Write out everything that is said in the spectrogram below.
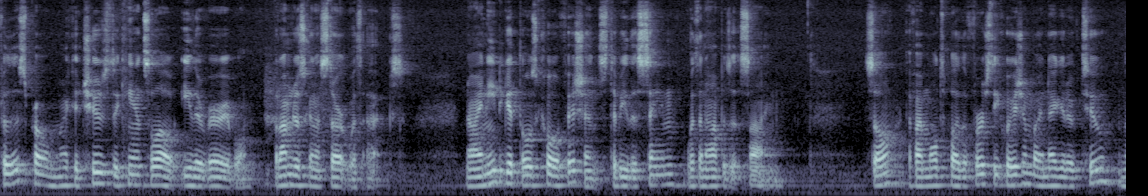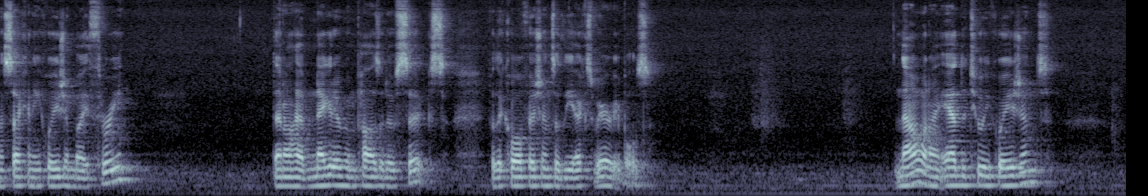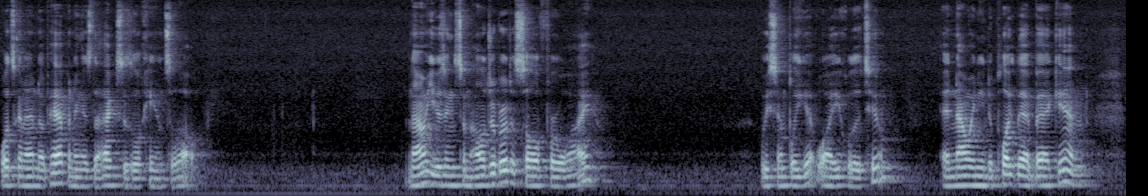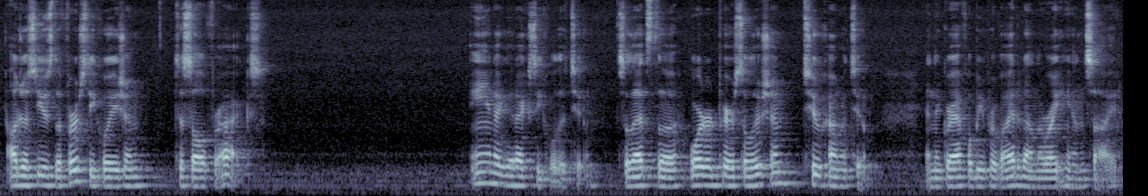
For this problem, I could choose to cancel out either variable, but I'm just going to start with x. Now I need to get those coefficients to be the same with an opposite sign. So if I multiply the first equation by negative 2 and the second equation by 3, then I'll have negative and positive 6 for the coefficients of the x variables. Now when I add the two equations, what's going to end up happening is the x's will cancel out. Now using some algebra to solve for y, we simply get y equal to 2. And now we need to plug that back in. I'll just use the first equation to solve for x. And I get x equal to 2. So that's the ordered pair solution, 2 comma 2. And the graph will be provided on the right hand side.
